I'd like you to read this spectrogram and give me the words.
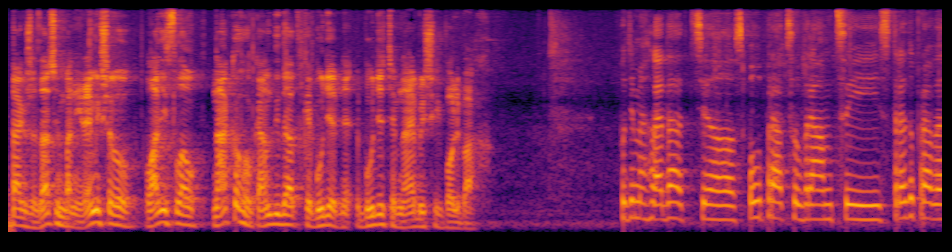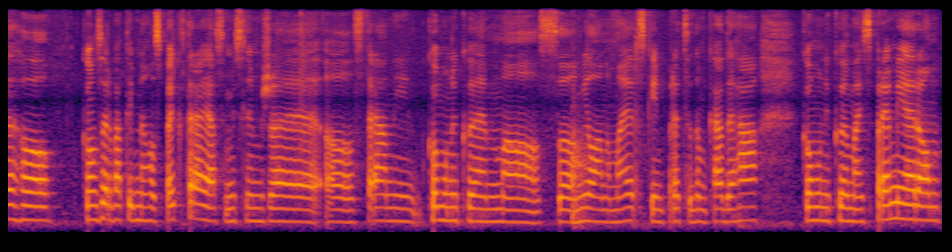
Takže začnem pani Remišovou. Ladislav, na koho kandidátke bude, budete v najbližších voľbách? Budeme hľadať e, spoluprácu v rámci stredopravého konzervatívneho spektra. Ja si myslím, že e, strany komunikujem e, s Milanom Majerským, predsedom KDH, komunikujem aj s premiérom.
